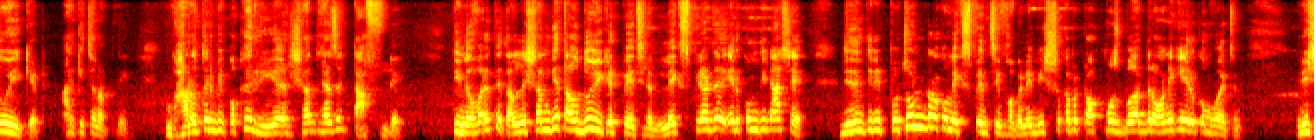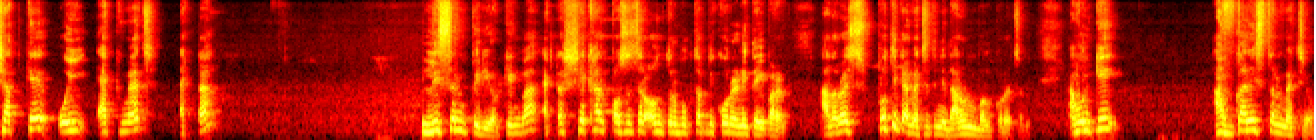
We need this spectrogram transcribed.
দুই উইকেট। আর কি চান আপনি? ভারতের বিপক্ষে Rishad has a tough day তিন ওভারে তেতাল্লিশ রান দিয়ে তাও দুই উইকেট পেয়েছিলেন। লেগ স্পিনারদের এরকম দিন আসে, যেদিন তিনি প্রচণ্ড রকম এক্সপেন্সিভ হবেন। এই বিশ্বকাপে টপ মোস্ট বোলারদের অনেকে এরকম হয়েছেন। রিশাদকে ওই এক ম্যাচ একটা লিসেন পিরিয়ড কিংবা একটা শেখার প্রসেসের অন্তর্ভুক্ত আপনি করে নিতেই পারেন। আদারওয়াইজ প্রতিটা ম্যাচে তিনি দারুণ বল করেছেন। এমনকি আফগানিস্তান ম্যাচেও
